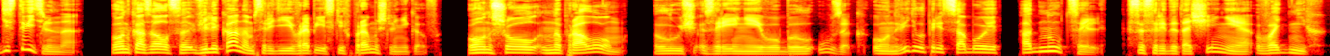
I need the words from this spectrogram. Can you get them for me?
Действительно, он казался великаном среди европейских промышленников. Он шел напролом, луч зрения его был узок, он видел перед собой одну цель — сосредоточение в одних,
